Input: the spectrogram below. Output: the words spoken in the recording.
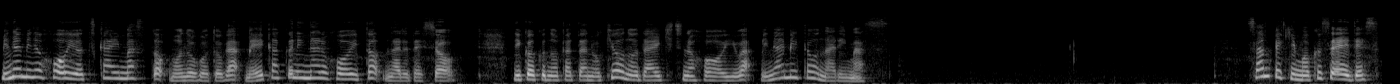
南の方位を使いますと物事が明確になる方位となるでしょう。二国の方の今日の大吉の方位は南となります。三匹木星です。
